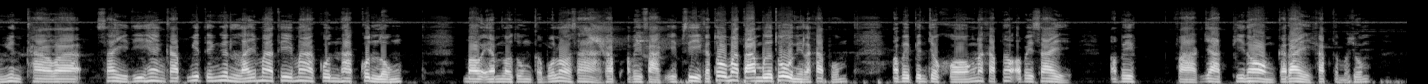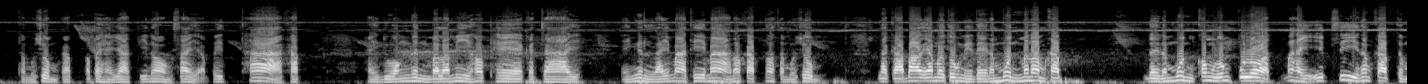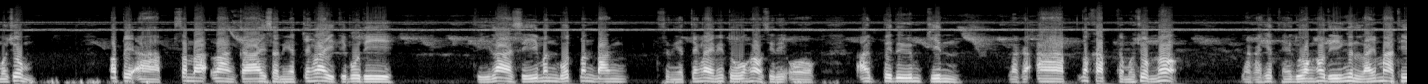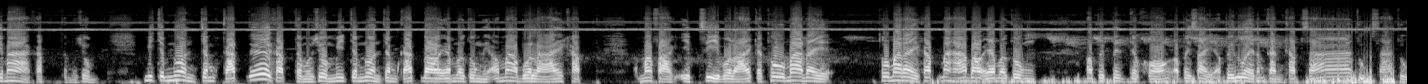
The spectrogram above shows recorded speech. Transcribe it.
ผมยินข่าวว่าไส้ดีแห้งครับ มีแต่เงินไหลมาเทมาคนหักคนหลงเบาแอมเราทุงกับบุรอซ่าครับเอาไปฝากเอฟซีกระโทรมาตามเบอร์โทรนี่แหละครับ ผมเอาไปเป็นเจ้าของนะครับเนาะเอาไปใส่เอาไปฝากญาติพี่น้องก็ได้ครับท่านผู้ชมท่านผู้ชมครับเอาไปให้ญาติพี่น้องใส่เอาไปท่าครับให้ดวงเงินบารมีเขาแผ่กระจายให้เงินไหลมาเทมาเนาะครับเนาะท่านผู้ชมแล้วก็เบาแอมเราทุงนี่ได้น้ำมุ่นมานํครับได้น้ำมุ่นของหลวงปู่หลอดมาให้เอฟซีนํครับท่านผู้ชม เอาไปอาบสำระร่างกายเสนียดจังไรที่บดี ถีล่าสีมันบดมันบังเสนียดจังไรในตัวของเฮาสิได้ออกเอาไปดื่มกิน แล้วก็อาบเนาะครับท่านผู้ชมเนาะแล้วก็เฮ็ดให้ดวงเฮาดีเงินไหลมาเทมาครับท่านผู้ชม มีจำนวนจำกัดเด้อครับท่านผู้ชมมีจำนวนจำกัดเบาแอมเราตรงนี้เอามาบ่หลายครับเอามาฝาก FC บ่หลายก็โทรมาได้โทรมาได้ครับมาหาเบาแอมเราตรงเอาไปเป็นเจ้าของเอาไปใส่เอาไปรวยนํกันครับสาธุสาธุ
